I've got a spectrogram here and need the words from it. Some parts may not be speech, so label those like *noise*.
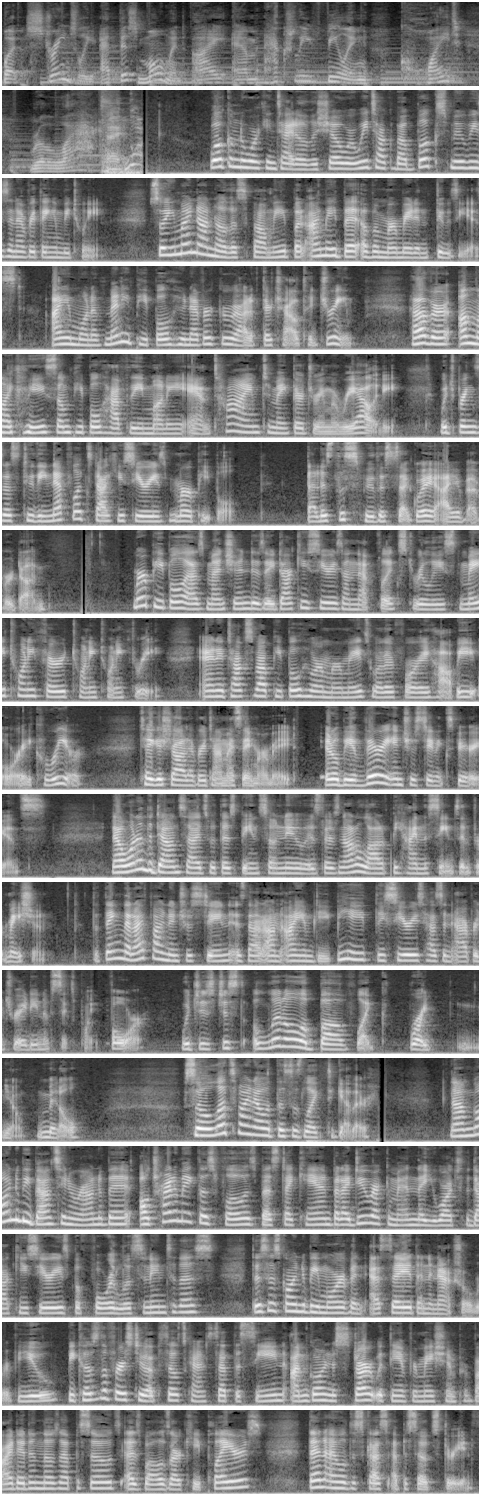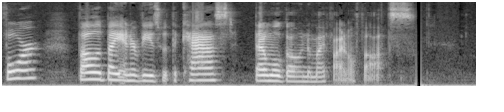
But strangely, at this moment, I am actually feeling quite relaxed. Welcome to Working Title, the show where we talk about books, movies, and everything in between. So, you might not know this about me, but I'm a bit of a mermaid enthusiast. I am one of many people who never grew out of their childhood dream. However, unlike me, some people have the money and time to make their dream a reality. Which brings us to the Netflix docuseries Merpeople. That is the smoothest segue I have ever done. Merpeople, as mentioned, is a docu-series on Netflix released May 23, 2023, and it talks about people who are mermaids whether for a hobby or a career. Take a shot every time I say mermaid. It'll be a very interesting experience. Now, one of the downsides with this being so new is there's not a lot of behind the scenes information. The thing that I find interesting is that on IMDb, the series has an average rating of 6.4, which is just a little above, like, right, you know, middle so let's find out what this is like together. Now I'm going to be bouncing around a bit. I'll try to make this flow as best I can, but I do recommend that you watch the docu-series before listening to this. This is going to be more of an essay than an actual review. Because the first two episodes kind of set the scene, I'm going to start with the information provided in those episodes as well as our key players. Then I will discuss episodes 3 and 4, followed by interviews with the cast. Then we'll go into my final thoughts.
